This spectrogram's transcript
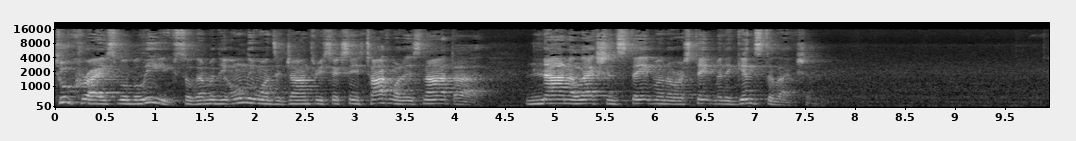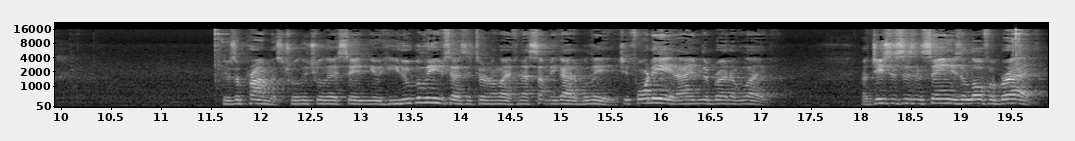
to Christ will believe. So them are the only ones that John 3.16 is talking about. It's not a non-election statement or a statement against election. Here's a promise. Truly, truly I say to you, he who believes has eternal life. And that's something you got to believe. 48, I am the bread of life. Now Jesus isn't saying he's a loaf of bread.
